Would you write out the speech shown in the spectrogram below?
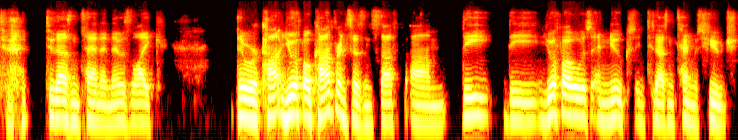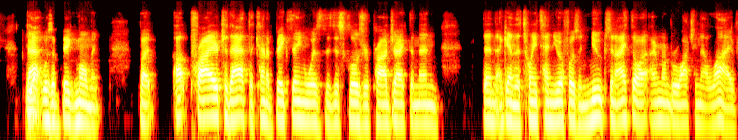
2010 and it was like there were con- UFO conferences and stuff. Um, the the UFOs and nukes in 2010 was huge. That yeah. was a big moment. But up prior to that, the kind of big thing was the Disclosure Project, and then then again the 2010 UFOs and nukes. And I thought I remember watching that live.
